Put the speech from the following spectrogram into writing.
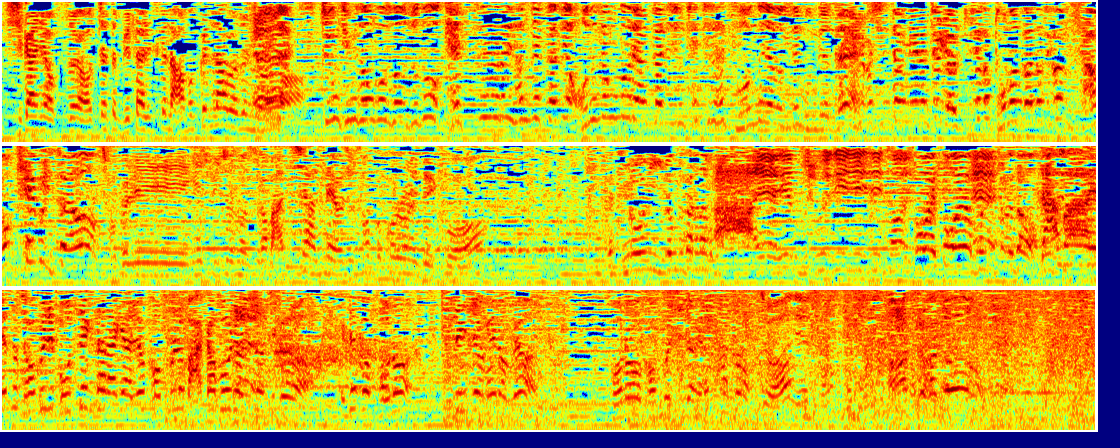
시간이 없어요. 어쨌든 뮤탈리스크 나오면 끝나거든요. 예, 근데 지금 김성곤 선수도 개스를 현재까지 어느 정도량까지 지금 채취를 해 두었느냐가 굉장히 문제인데, 그리고 신정민은 지금 12시에서 도망가서 지금 자원 캐고 있어요. 저글링이 주인철 선수가 많지 않네요. 지금 선크 콜로니도 있고. 드론이 이 정도 살아나고 아, 예, 예, 무- 무- 이, 이, 이, 저, 또 와요 또 와요 네. 네. 쪽에서 야마에서 저글링 못 생산하게 하려고 건물로 막아버렸죠, 지금. 근데 뭐 번호 부대 지정 해놓으면 번호 건물 지정에는 상관없죠. 예, 저, 아 들어가죠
